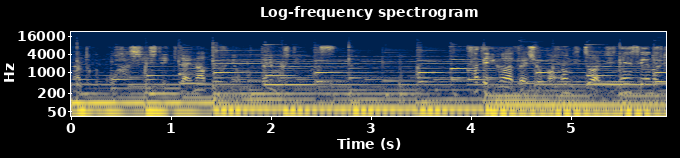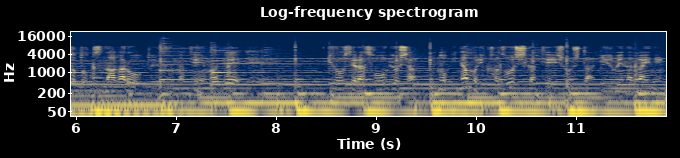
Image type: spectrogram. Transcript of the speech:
なんとかこう発信していきたいなというふうに思ったりもしています。さていかがだったでしょうか。本日は自転性の人とつながろうというふうなテーマで、えー、京セラ創業者の稲森和夫氏が提唱した有名な概念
